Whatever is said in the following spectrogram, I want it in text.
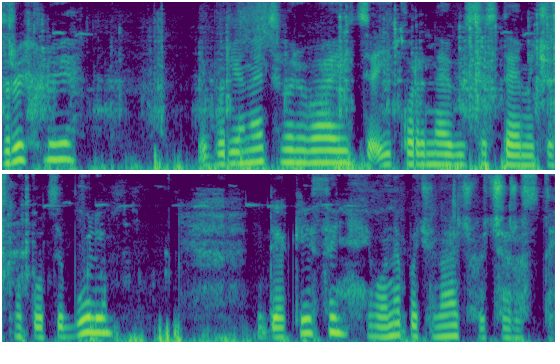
зрихлює, і бур'янець виривається, і кореневій системі чеснику цибулі йде кисень, і вони починають швидше рости.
